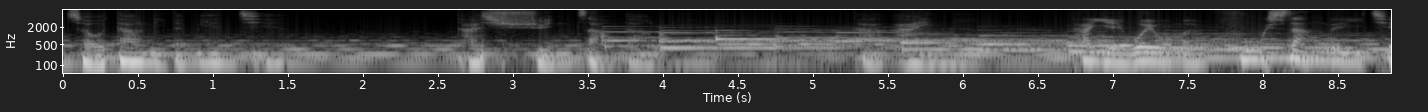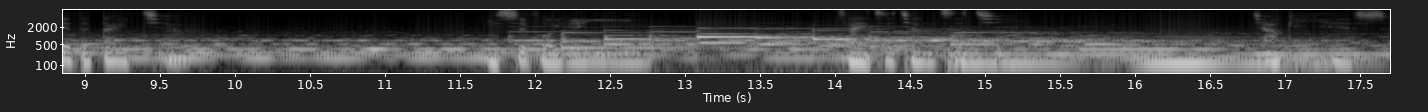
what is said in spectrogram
走到你的面前，他寻找到你，他爱你，他也为我们付上了一切的代价。你是否愿意再次将自己交给耶稣？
